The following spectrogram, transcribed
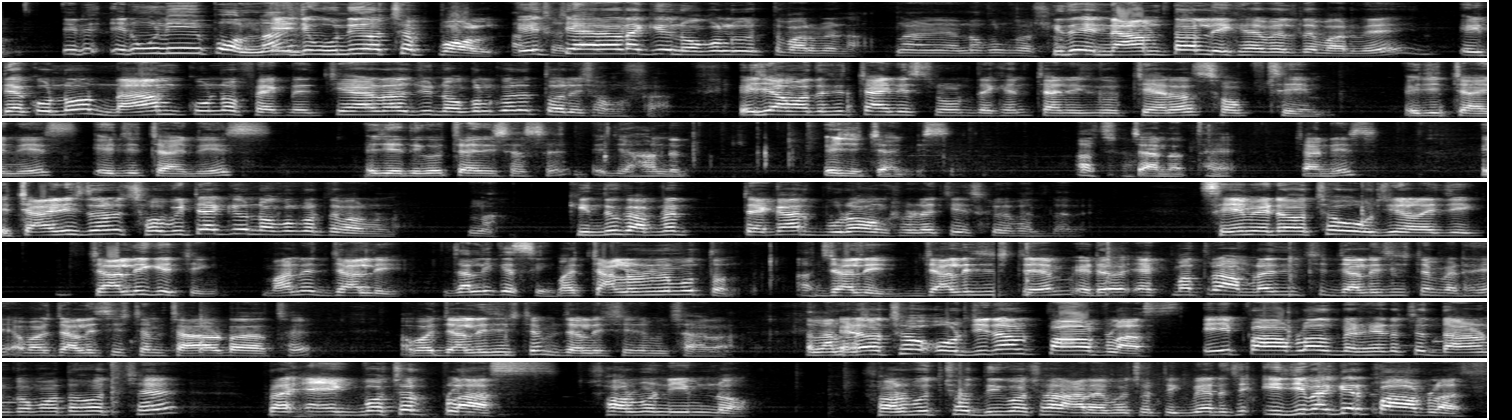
উনি পল না? এই যে উনি হচ্ছে পল এই আচ্ছা, চেহারাটা কেউ নকল করতে পারবে না। না না, নকল কিন্তু এই নামটা লিখে ফেলতে পারবে। এটা কোনো নাম কোনো ফ্যাক্ট নেই। চেহারা যদি নকল করে তাহলে সমস্যা। এই যে আমাদের চাইনিজ নোট দেখেন। চাইনিজ চেহারা সব সেম এই যে চাইনিজ এই যে চাইনিজ এই যে এদিকেও চাইনিজ আছে এই যে হান্ড্রেড এই যে চাইনিজ আচ্ছা। চায়না হ্যাঁ চাইনিজ এই চাইনিজ ধরনের ছবিটা কেউ নকল করতে পারবে না। না। কিন্তু আপনার টেকার পুরো অংশটা চেঞ্জ করে ফেলতে হবে। সেম এটা হচ্ছে অরিজিনাল এই যে জালি গেচিং মানে জালি। জালি কেসিং মানে চালনের মতন। জালি জালি সিস্টেম এটা একমাত্র আমরাই দিচ্ছি জালি সিস্টেম ব্যাটারি আবার জালি সিস্টেম ছাড়াটা আছে। আবার জালি সিস্টেম জালি সিস্টেম ছাড়া। এটা হচ্ছে অরিজিনাল পাওয়ার প্লাস এই পাওয়ার প্লাস ব্যাটারিটা হচ্ছে দারুণ ক্ষমতা হচ্ছে। প্রায় এক বছর প্লাস সর্বনিম্ন। সর্বোচ্চ দুই বছর আড়াই বছর টিকবে। এটা হচ্ছে ইজি বাইকের পাওয়ার প্লাস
